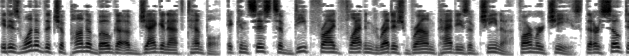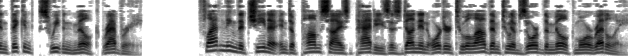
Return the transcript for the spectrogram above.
It is one of the Chapana Bhoga of Jagannath temple. It consists of deep-fried flattened reddish-brown patties of chena farmer cheese that are soaked in thickened, sweetened milk rabri. Flattening the chena into palm-sized patties is done in order to allow them to absorb the milk more readily.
